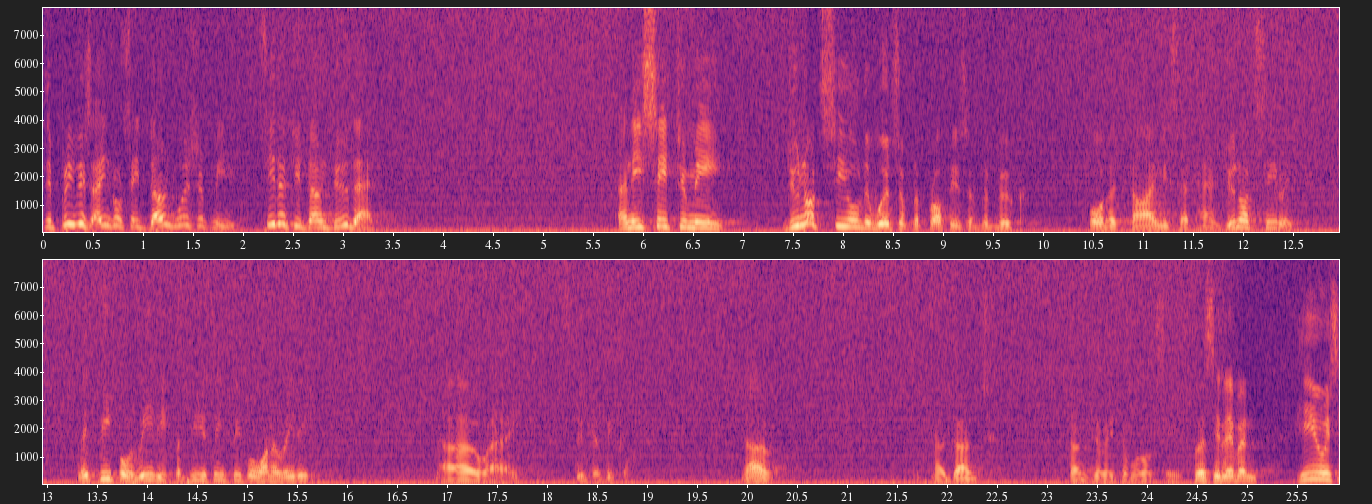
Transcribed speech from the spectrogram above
the previous angel said, Don't worship me. See that you don't do that. And he said to me, Do not seal the words of the prophets of the book, for the time is at hand. Do not seal it. Let people read it. But do you think people want to read it? No way. It's too difficult. No. No, don't. Don't do it, the world says. Verse 11 He who is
